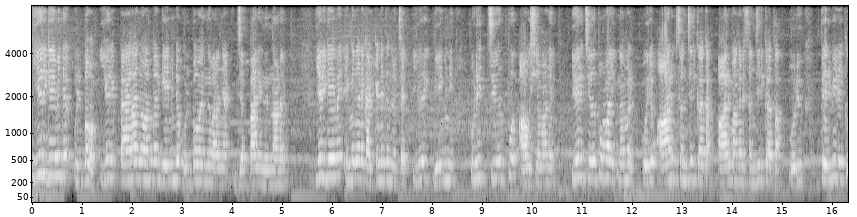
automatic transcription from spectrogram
ഈ ഒരു ഗെയിമിന്റെ ഉത്ഭവം ഈ ഒരു പാരാനോർമൽ ഗെയിമിന്റെ ഉത്ഭവം എന്ന് പറഞ്ഞാൽ ജപ്പാനിൽ നിന്നാണ്. ഈ ഒരു ഗെയിം എങ്ങനെയാണ് കളിക്കേണ്ടതെന്ന് വെച്ചാൽ ഈ ഒരു ഗെയിമിന് ഒരു ചീർപ്പ് ആവശ്യമാണ്. ഈ ഒരു ചെറുപ്പമായി നമ്മൾ ഒരു ആരും സഞ്ചരിക്കാത്ത ആരും അങ്ങനെ സഞ്ചരിക്കാത്ത ഒരു തെരുവിലേക്ക്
